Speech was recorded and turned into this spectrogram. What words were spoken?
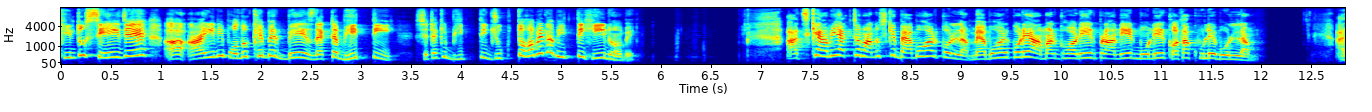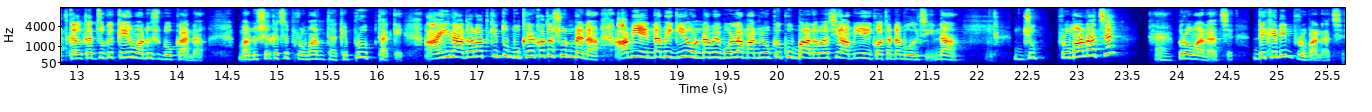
কিন্তু সেই যে আইনি পদক্ষেপের বেস একটা ভিত্তি, সেটা কি ভিত্তিযুক্ত হবে না ভিত্তিহীন হবে? আজকে আমি একটা মানুষকে ব্যবহার করলাম, ব্যবহার করে আমার ঘরের, প্রাণের, মনের কথা খুলে বললাম। আজকালকার যুগে কেউ মানুষ বোকা না। মানুষের কাছে প্রমাণ থাকে প্রুফ থাকে। আইন আদালত কিন্তু মুখের কথা শুনবে না। আমি এর নামে গিয়ে ওর নামে বললাম, আমি ওকে খুব ভালোবাসি, আমি এই কথাটা বলছি। না। যুগ, প্রমাণ আছে? হ্যাঁ প্রমাণ আছে। দেখে নিন প্রমাণ আছে।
